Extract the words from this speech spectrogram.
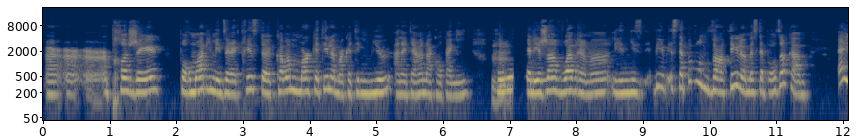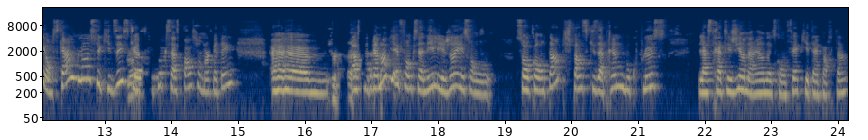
un, un, un projet pour moi puis mes directrices de comment marketer le marketing mieux à l'intérieur de la compagnie pour mhm. que les gens voient vraiment les c'était pas pour nous vanter là mais c'était pour dire comme hey on se calme là ceux qui disent que c'est pas que ça se passe au marketing euh, ça a vraiment bien fonctionné les gens ils sont sont contents puis je pense qu'ils apprennent beaucoup plus la stratégie en arrière de ce qu'on fait qui est important.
